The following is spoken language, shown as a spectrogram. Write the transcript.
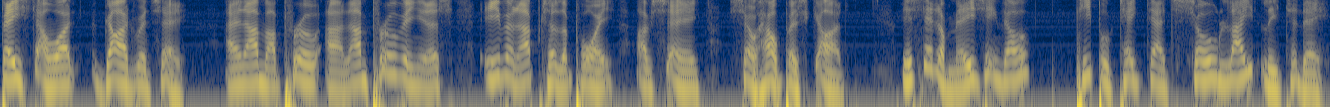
based on what God would say. And I'm, appro- and I'm proving this even up to the point of saying, So help us God. Isn't it amazing, though? People take that so lightly today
